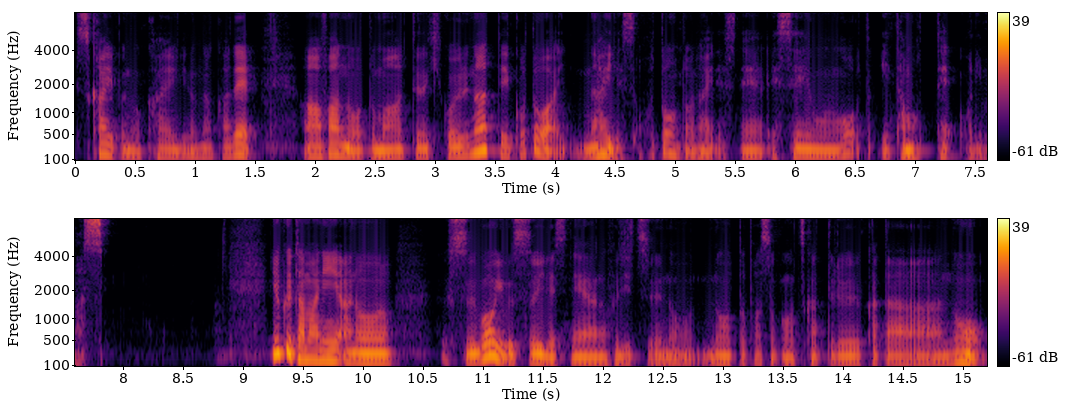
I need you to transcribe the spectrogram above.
Skype の会議の中で、あファンの音回ってる聞こえるなっていうことはないです。ほとんどないですね。静音を保っております。よくたまに、あの、すごい薄いですね、あの富士通のノートパソコンを使ってる方の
